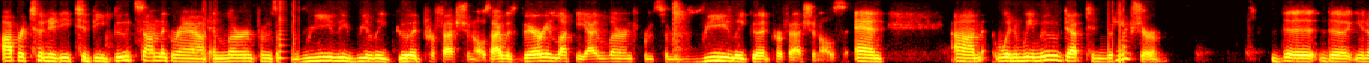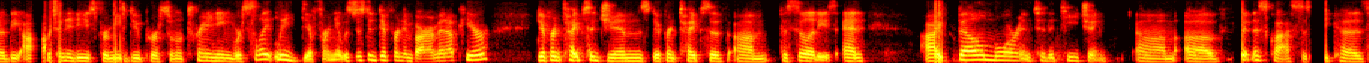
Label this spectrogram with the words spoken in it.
opportunity to be boots on the ground and learn from some really really good professionals. I was very lucky. I learned from some really good professionals, and um, when we moved up to New Hampshire, the the you know the opportunities for me to do personal training were slightly different it was just a different environment up here different types of gyms different types of um, facilities and i fell more into the teaching um, of fitness classes because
